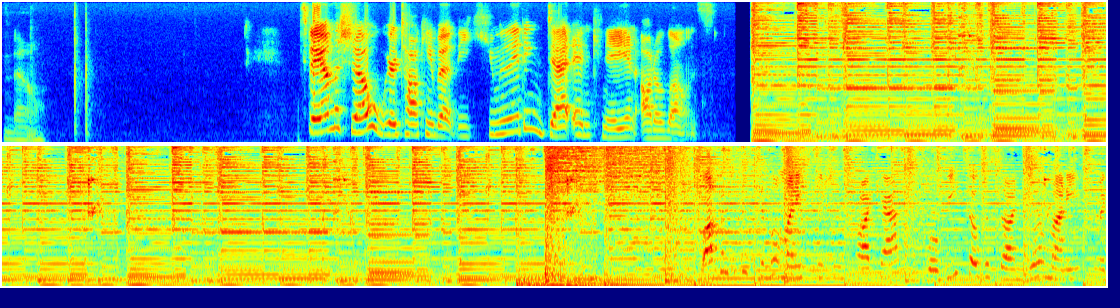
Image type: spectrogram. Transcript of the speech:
No. Today on the show, we're talking about the accumulating debt and Canadian auto loans. Welcome to the Simple Money Solutions podcast, where we focus on your money from a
